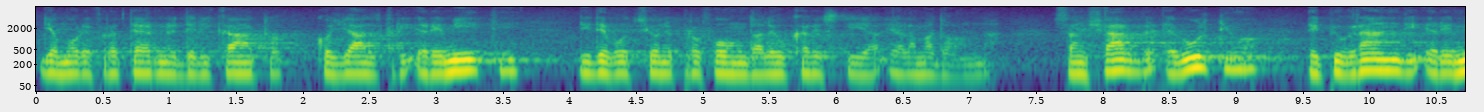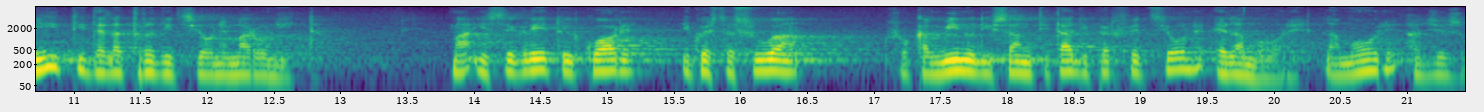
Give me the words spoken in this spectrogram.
di amore fraterno e delicato con gli altri eremiti, di devozione profonda all'Eucarestia e alla Madonna. San Charles è l'ultimo dei più grandi eremiti della tradizione maronita. Ma il segreto, il cuore di questa sua suo cammino di santità, di perfezione è l'amore, l'amore a Gesù.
